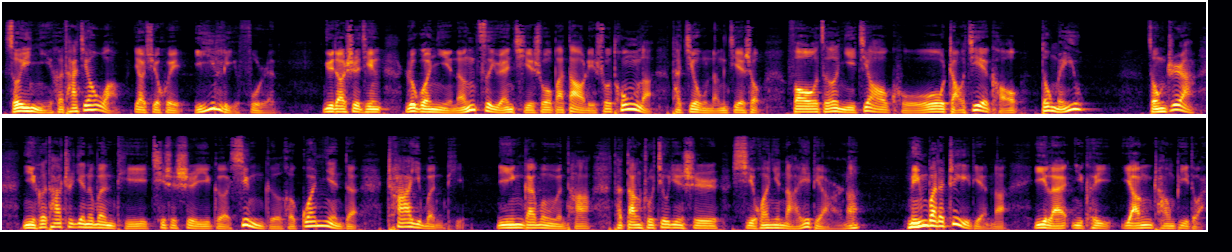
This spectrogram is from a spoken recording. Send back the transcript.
所以你和他交往，要学会以理服人。遇到事情，如果你能自圆其说，把道理说通了，他就能接受；否则，你叫苦、找借口都没用。总之啊，你和他之间的问题，其实是一个性格和观念的差异问题。你应该问问他，他当初究竟是喜欢你哪一点呢？明白了这一点呢，一来你可以扬长避短，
